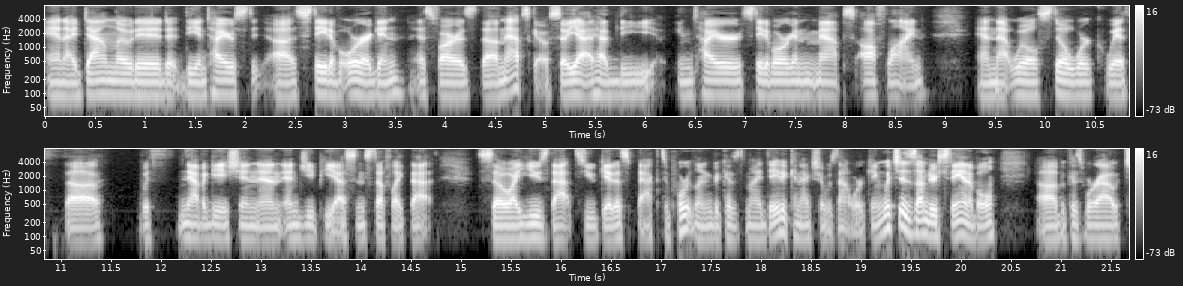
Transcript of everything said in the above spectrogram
And I downloaded the entire st- uh, state of Oregon as far as the maps go. So, yeah, I had the entire state of Oregon maps offline, and that will still work with uh, with navigation and, and GPS and stuff like that. So I used that to get us back to Portland because my data connection was not working, which is understandable uh, because we're out,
